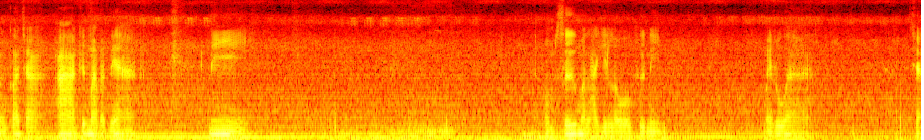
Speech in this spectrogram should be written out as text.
มันก็จะอ้าขึ้นมาแบบนี้ฮะ นี่ ผมซื้อมาหลายกิโลคือนี่ ไม่รู้ว่า จะ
